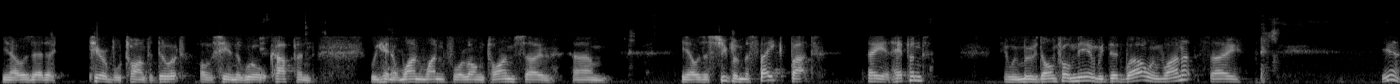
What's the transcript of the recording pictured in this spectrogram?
you know it was at a terrible time to do it. Obviously in the World Cup and we hadn't won one for a long time, so um, you know it was a super mistake, but hey, it happened and we moved on from there and we did well and won it. So yeah.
